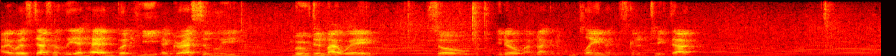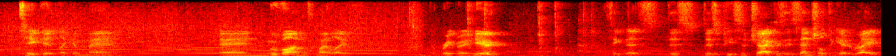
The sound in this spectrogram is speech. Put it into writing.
I was definitely ahead, but he aggressively moved in my way. So, you know, I'm not going to complain. I'm just going to take that, take it like a man, and move on with my life. Brake right here. I think that's this this piece of track is essential to get right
